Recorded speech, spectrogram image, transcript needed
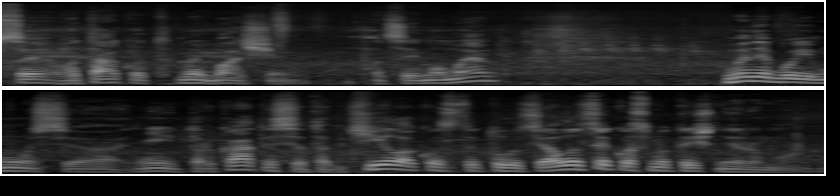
Все, отак от ми бачимо оцей момент. Ми не боїмося ні торкатися там тіла Конституції, але це косметичний ремонт.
